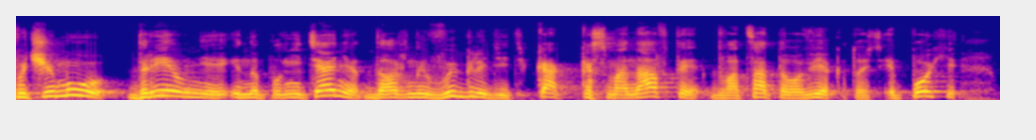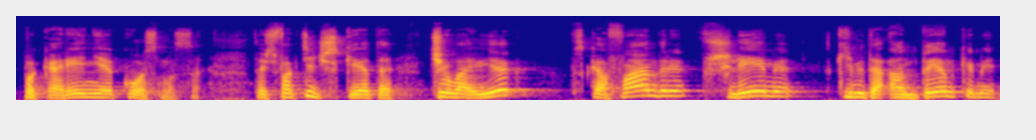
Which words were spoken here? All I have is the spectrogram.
Почему древние инопланетяне должны выглядеть как космонавты 20 века, то есть эпохи покорения космоса? То есть фактически это человек в скафандре, в шлеме, с какими-то антенками.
